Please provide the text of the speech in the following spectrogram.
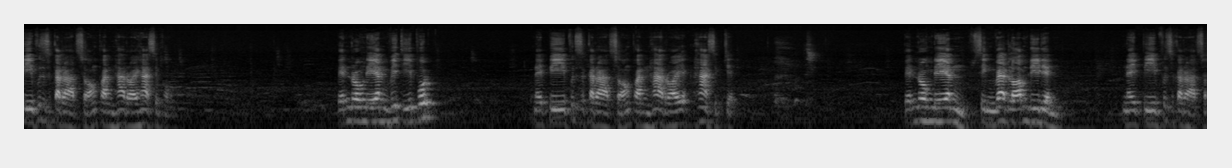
ปีพุทธศักราช 2556 เป็นโรงเรียนวิถีพุทธ ในปีพุทธศักราช 2557 เป็นโรงเรียนสิ่งแวดล้อมดีเด่น ในปีพุทธศักราช 2558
